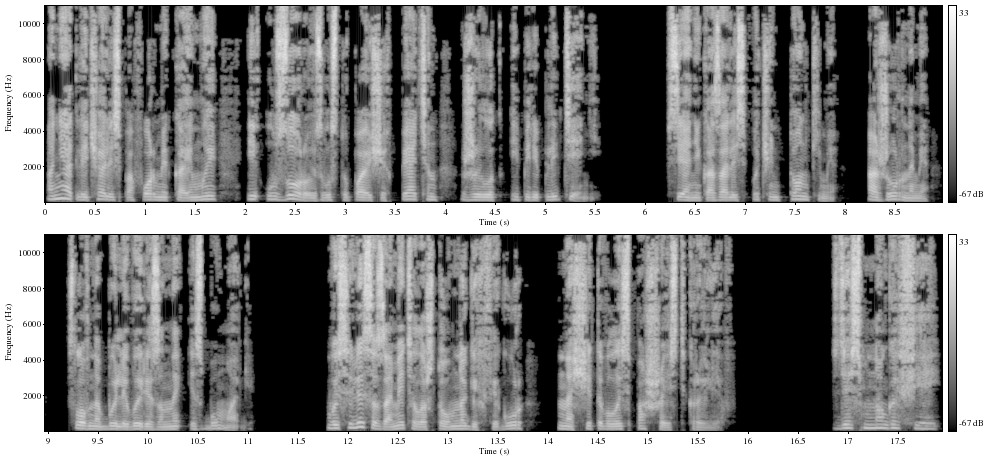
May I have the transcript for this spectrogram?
они отличались по форме каймы и узору из выступающих пятен, жилок и переплетений. Все они казались очень тонкими, ажурными, словно были вырезаны из бумаги. Василиса заметила, что у многих фигур насчитывалось по шесть крыльев. «Здесь много фей»,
